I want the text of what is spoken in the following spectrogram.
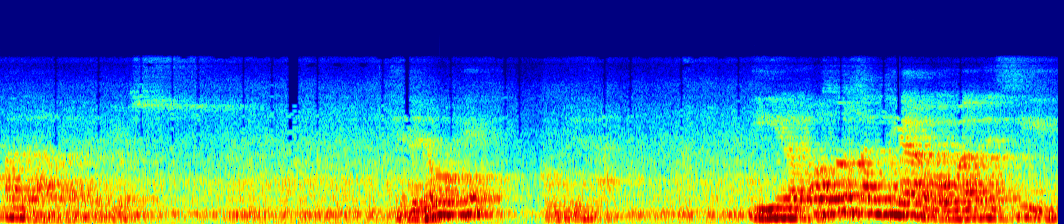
palabra de Dios. Que tenemos que cumplirla. Y el apóstol Santiago va a decir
